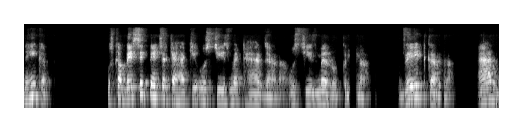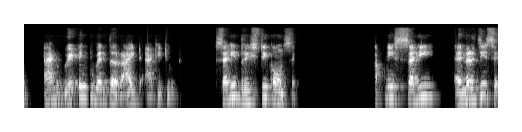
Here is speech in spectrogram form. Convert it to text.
नहीं करता। उसका बेसिक नेचर क्या है कि उस चीज़ में ठहर जाना, उस चीज़ में रुकना वेट करना and and waiting with the right attitude सही दृष्टिकोण से, अपनी सही एनर्जी से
